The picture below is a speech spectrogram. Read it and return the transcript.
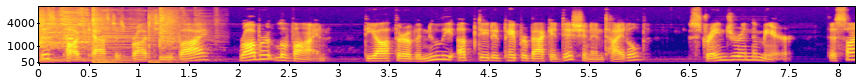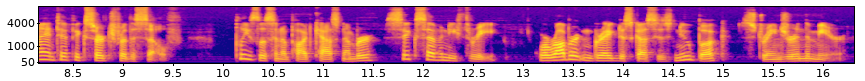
This podcast is brought to you by Robert Levine, the author of a newly updated paperback edition entitled Stranger in the Mirror The Scientific Search for the Self. Please listen to podcast number 673, where Robert and Greg discuss his new book, Stranger in the Mirror.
